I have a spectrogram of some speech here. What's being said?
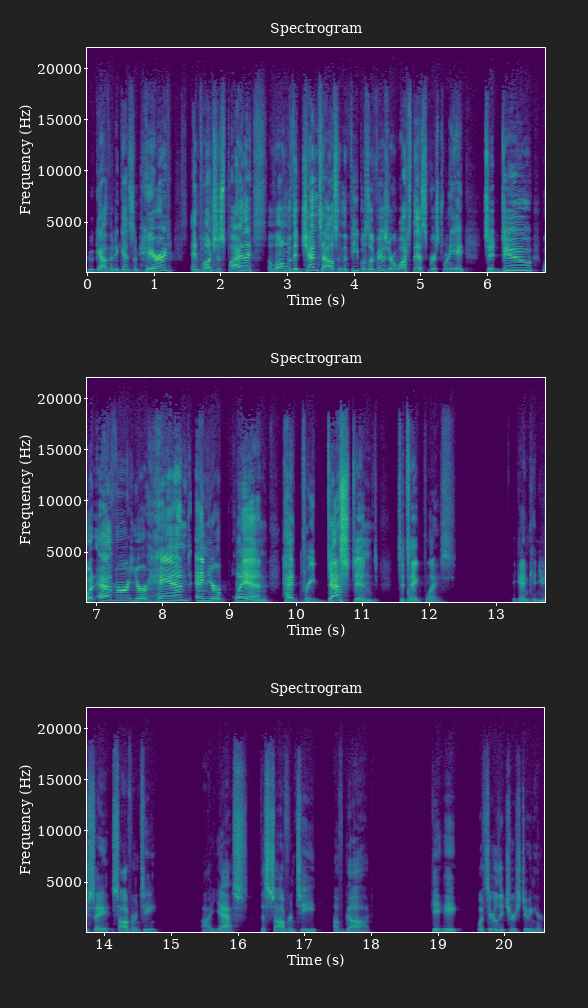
who gathered against him Herod and Pontius Pilate, along with the Gentiles and the peoples of Israel. Watch this, verse 28 to do whatever your hand and your plan had predestined to take place. Again, can you say sovereignty? Uh, yes, the sovereignty of God. Okay, what's the early church doing here?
